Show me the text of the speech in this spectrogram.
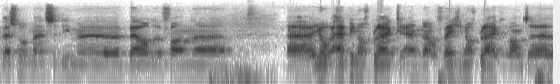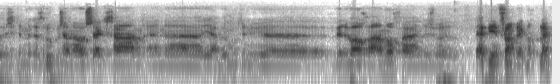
best wel mensen die me belden van... Uh, joh, heb je nog plek? En, uh, of weet je nog plek? Want uh, we zitten met een groep, we zijn naar Oostenrijk gegaan. En ja, we moeten nu, willen wel gaan nog. dus we, heb je in Frankrijk nog plek?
